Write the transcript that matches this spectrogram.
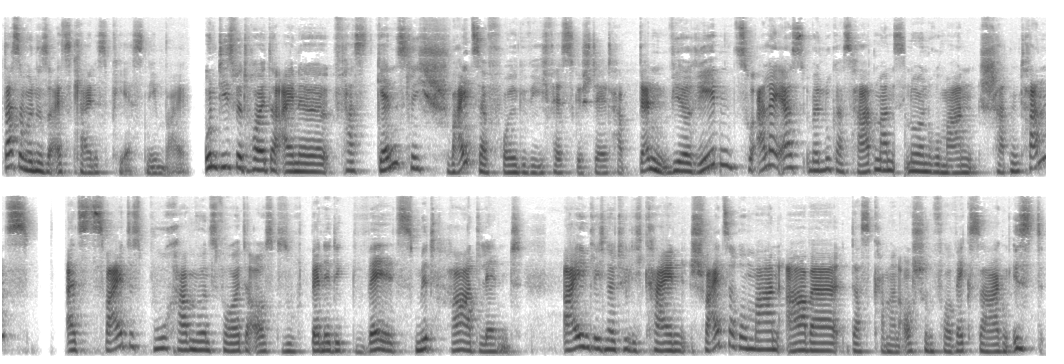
Das aber nur so als kleines PS nebenbei. Und dies wird heute eine fast gänzlich Schweizer Folge, wie ich festgestellt habe. Denn wir reden zuallererst über Lukas Hartmanns neuen Roman Schattentanz. Als zweites Buch haben wir uns für heute ausgesucht Benedikt Welz mit Hardland. Eigentlich natürlich kein Schweizer Roman, aber das kann man auch schon vorweg sagen, ist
